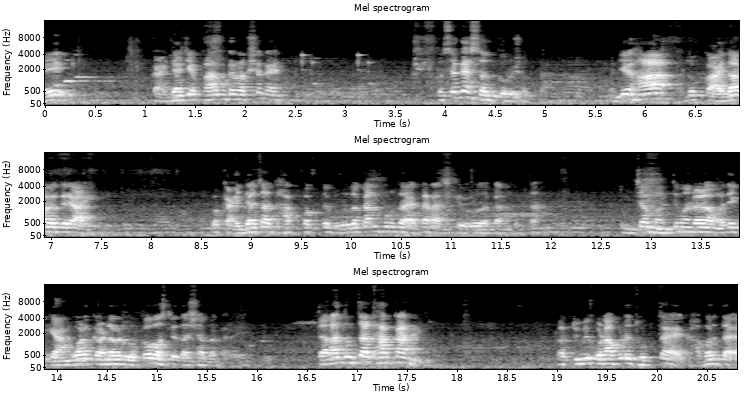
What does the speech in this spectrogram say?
ते कायद्याचे फार मोठे रक्षक आहेत. कसं काय सहन करू शकता म्हणजे हा जो कायदा वगैरे आहे व कायद्याचा धाक फक्त विरोधकांपुरता आहे का राजकीय विरोधकांपुरता? तुमच्या मंत्रिमंडळामध्ये गँगवॉर करणारे लोक बसलेत अशा प्रकारे. त्यांना तुमचा धाक का नाही. का तुम्ही कोणापुढे झुकताय घाबरताय?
